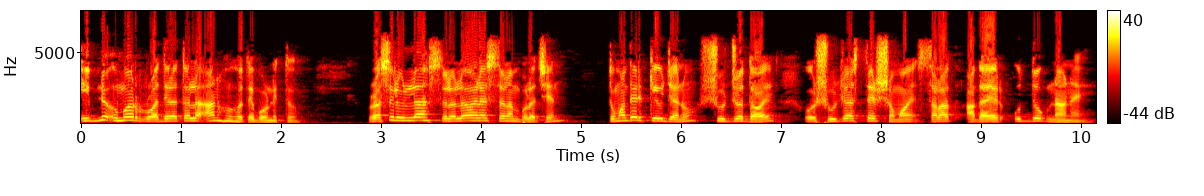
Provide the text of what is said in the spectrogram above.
ইবনু উমর রাজিয়াতাল্লাহ আনহু হতে বর্ণিত। রসুলুল্লাহ সাল্লাহ আলাইসাল্লাম বলেছেন, তোমাদের কেউ যেন সূর্যোদয় ও সূর্যাস্তের সময় সালাত আদায়ের উদ্যোগ না নেয়।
